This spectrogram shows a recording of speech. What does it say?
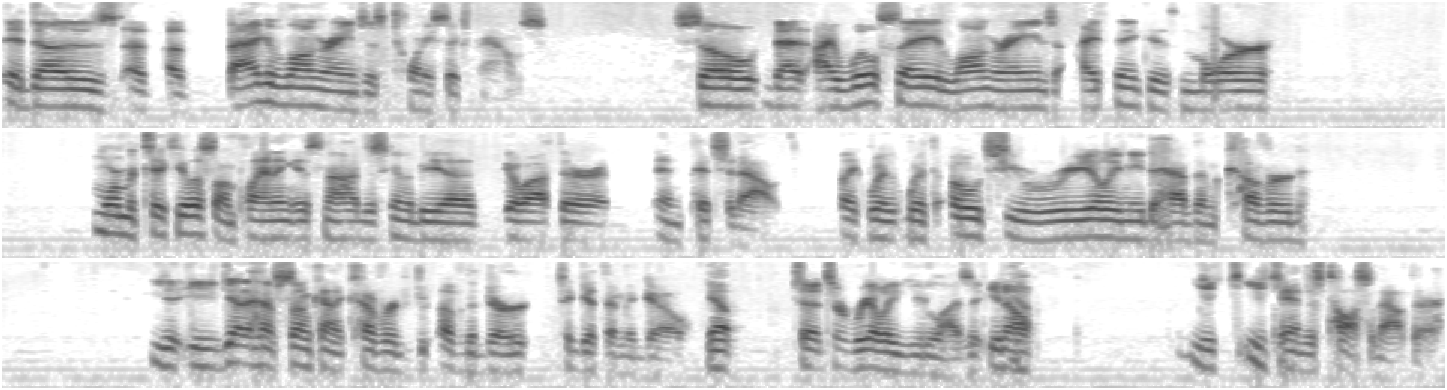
it does a, a bag of long range is 26 pounds. So that I will say, long range I think is more more meticulous on planning. It's not just going to be a go out there and, and pitch it out. Like with with oats, you really need to have them covered. You, you got to have some kind of coverage of the dirt to get them to go Yep. to to really utilize it. You know, Yep. you you can't just toss it out there.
